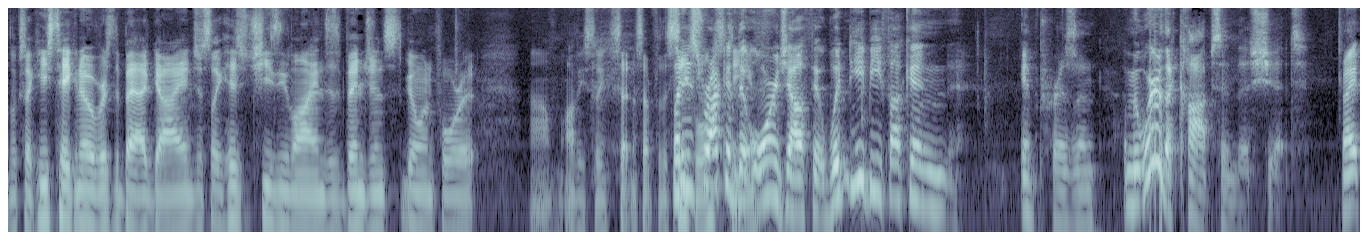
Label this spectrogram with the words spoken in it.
looks like he's taking over as the bad guy, and just like his cheesy lines, his vengeance going for it. Um, obviously, setting us up for the But sequel. he's rocking the orange outfit. Wouldn't he be fucking in prison? I mean, where are the cops in this shit? Right?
